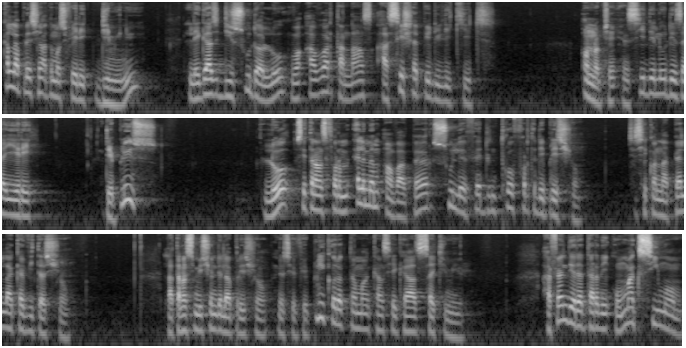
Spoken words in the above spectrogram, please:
quand la pression atmosphérique diminue, les gaz dissous dans l'eau vont avoir tendance à s'échapper du liquide. On obtient ainsi de l'eau désaérée. De plus, l'eau se transforme elle-même en vapeur sous l'effet d'une trop forte dépression. C'est ce qu'on appelle la cavitation. La transmission de la pression ne se fait plus correctement quand ces gaz s'accumulent. Afin de retarder au maximum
